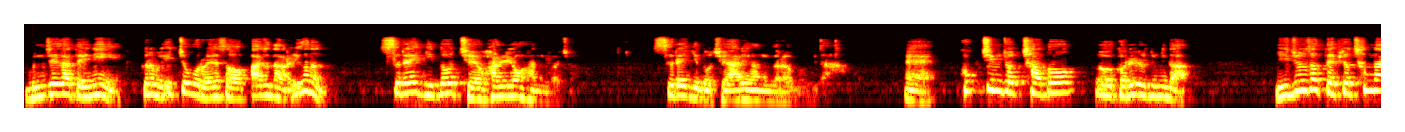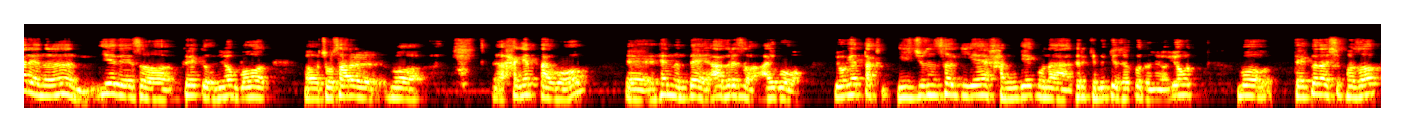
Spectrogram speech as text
문제가 되니 그러면 이쪽으로 해서 빠져나가라. 이거는 쓰레기도 재활용하는 거죠. 쓰레기도 재활용하는 거라고 봅니다. 예, 국짐조차도 어, 거리를 둡니다. 이준석 대표 첫날에는 이에 대해서 그랬거든요. 뭐 어, 조사를 뭐 하겠다고 예, 했는데 아 그래서 아이고 요게 딱 이준석이의 한계구나 그렇게 느껴졌거든요. 요 뭐 될 거다 싶어서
